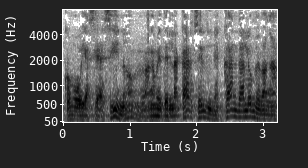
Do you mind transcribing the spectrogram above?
¿cómo voy a ser así, no? Me van a meter en la cárcel de un escándalo, me van a...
